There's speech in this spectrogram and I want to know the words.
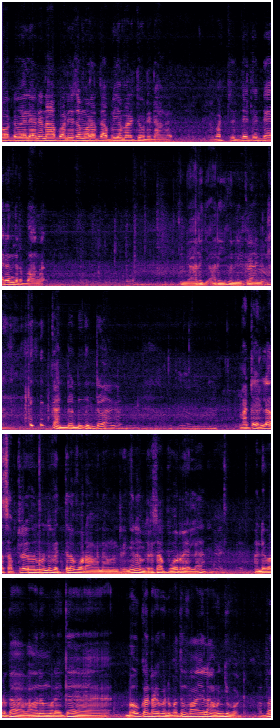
ரோட்டு வேலையான நாற்பது நிமிஷம் முறத்தை அப்படியே மறைச்சி விட்டுட்டாங்க. பட் திட்டு திட்டு இருந்திருப்பாங்க. இங்கே அருகி அரைக்கி நிற்கிறாங்க கண்டு திட்டுவாங்க. மற்ற எல்லா சப்ஸ்கிரைபர் வந்து வெத்தில் போகிறாங்க என்ன பண்ணுறீங்க நான் பெருசாக போடுறே இல்லை. அண்டை கொடுக்க வாகன முறைக்கு பவுக்கான் ட்ரைவ் பண்ணி பார்த்து வாயெல்லாம் அவிஞ்சு போட்டு. அப்போ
